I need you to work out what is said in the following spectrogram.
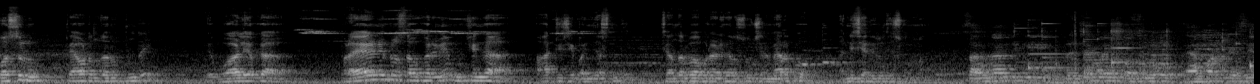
బస్సులు తేవడం జరుగుతుంది. వాళ్ళ యొక్క ప్రయాణికుల సౌకర్యమే ముఖ్యంగా ఆర్టీసీ పనిచేస్తుంది. చంద్రబాబు నాయుడు గారి సూచన మేరకు అన్ని చర్యలు తీసుకుంటుంది సంక్రాంతికి ప్రత్యేకమైన బస్సులు ఏర్పాటు చేసి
